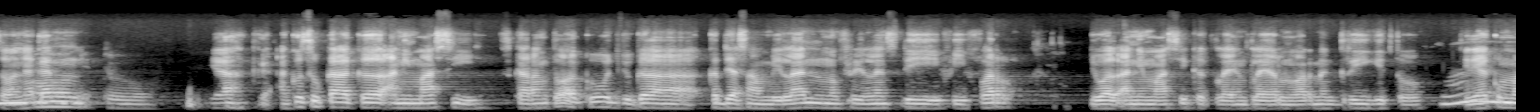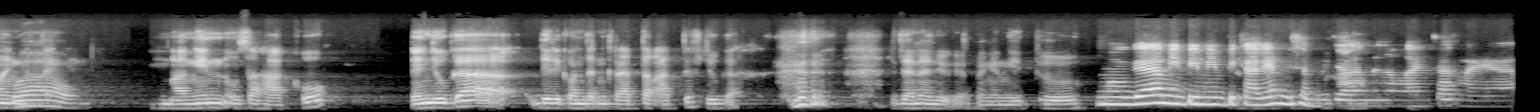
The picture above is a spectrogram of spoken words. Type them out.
soalnya kan Oh, gitu. ya aku suka ke animasi sekarang tuh aku juga kerja sambilan nge-freelance di Fiverr jual animasi ke klien-klien luar negeri gitu jadi aku main Wow. ngembangin usahaku dan juga jadi konten kreator aktif juga rencana juga pengen gitu Semoga mimpi-mimpi kalian bisa berjalan dengan lancar lah ya.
